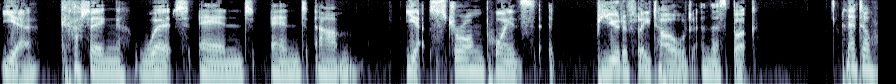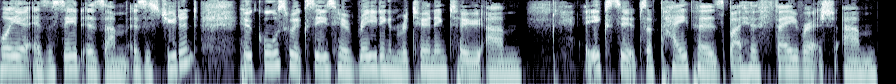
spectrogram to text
yeah, cutting wit and and um, yeah, strong points, beautifully told in this book. Now, Tahoya, as I said, is um, is a student. Her coursework sees her reading and returning to um, excerpts of papers by her favourite um,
